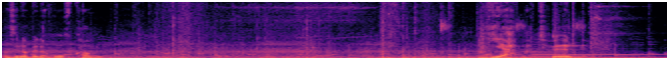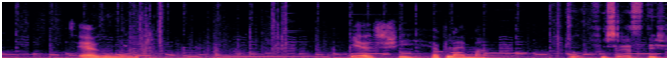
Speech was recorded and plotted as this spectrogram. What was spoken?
Mal sehen, ob wir da hochkommen. Ja, natürlich. Sehr gut. Hier ist Ski, hier bleiben wir. So, Füße erst dich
